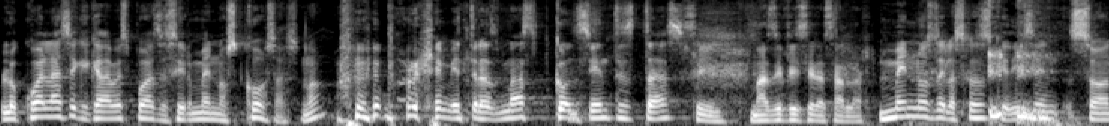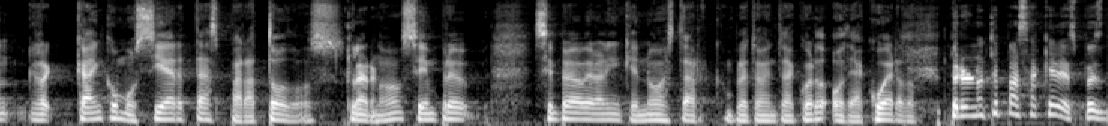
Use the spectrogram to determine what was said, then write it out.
Lo cual hace que cada vez puedas decir menos cosas, ¿no? Porque mientras más consciente estás, Sí, más difícil es hablar. menos de las cosas que dicen son caen como ciertas para todos. Claro. ¿no? Siempre, siempre va a haber alguien que no va a estar completamente de acuerdo o de acuerdo. Pero ¿no te pasa que después,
